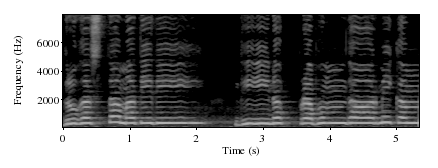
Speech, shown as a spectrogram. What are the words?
గృహస్థమతిది దీనప్రభుం ధార్మికం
